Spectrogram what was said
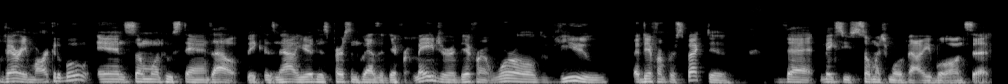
very marketable and someone who stands out because now you're this person who has a different major, a different world view, a different perspective that makes you so much more valuable on set.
